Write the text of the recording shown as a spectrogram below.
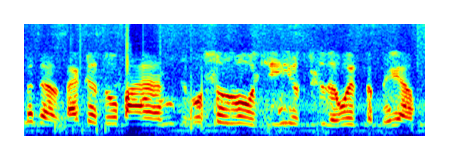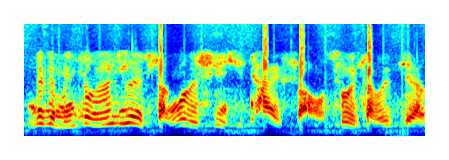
那个莱克多巴胺什么瘦肉精又吃了会怎么样？那个民众又因为掌握的讯息太少，所以才会这样。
